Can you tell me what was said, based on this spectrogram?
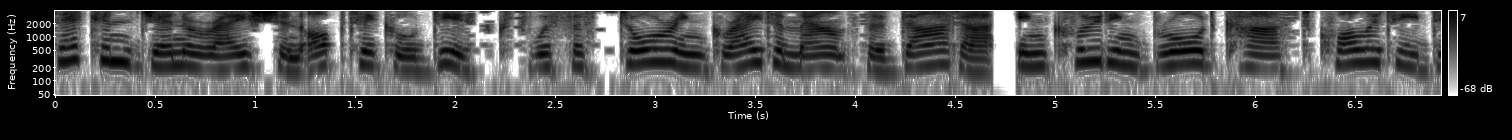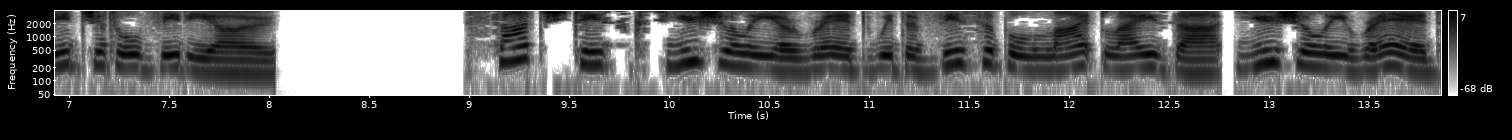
Second-generation optical discs were for storing great amounts of data, including broadcast-quality digital video. Such discs usually are read with a visible light laser usually red.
